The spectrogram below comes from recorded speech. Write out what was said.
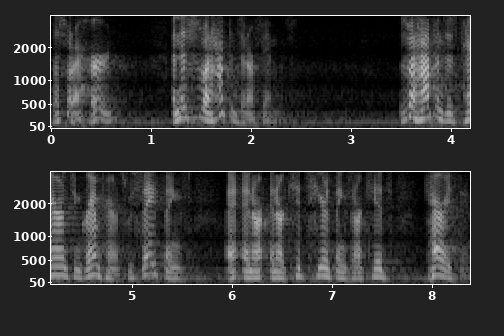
That's what I heard. And this is what happens in our families. This is what happens as parents and grandparents. We say things, and our, and our kids hear things, and our kids carry things.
